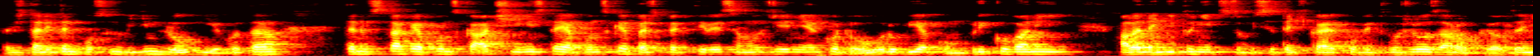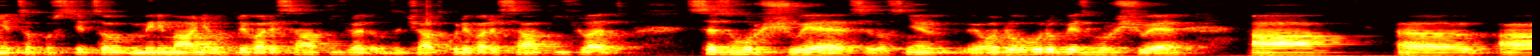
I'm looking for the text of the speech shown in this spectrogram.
Takže tady ten posun vidím dlouhý. Jako ta, ten vztah Japonska a Číny z té japonské perspektivy samozřejmě jako dlouhodobý a komplikovaný, ale není to nic, co by se teďka jako vytvořilo za rok. Jo? To je něco prostě, co minimálně od 90. let, od začátku 90. let se zhoršuje, se vlastně jo, dlouhodobě zhoršuje a, a,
